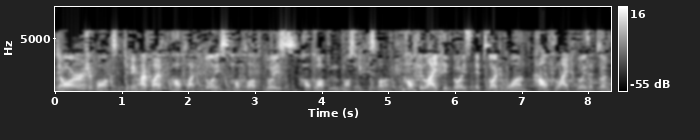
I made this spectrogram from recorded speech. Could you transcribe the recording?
The Orange Box, que vem Half-Life Half 2, Half-Life 2, Half-Life, nossa, difícil falar, Half-Life 2 Episódio 1, Half-Life 2 Episódio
